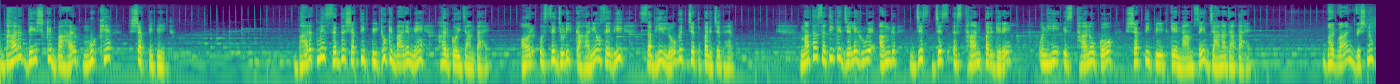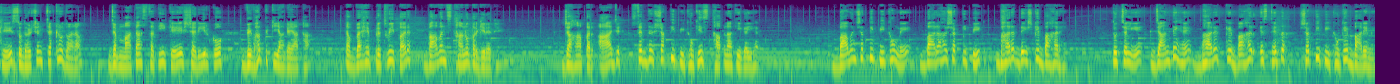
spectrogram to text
भारत देश के बाहर मुख्य शक्तिपीठ। भारत में सिद्ध शक्ति पीठों के बारे में हर कोई जानता है, और उससे जुड़ी कहानियों से भी सभी लोग चित परिचित हैं। माता सती के जले हुए अंग जिस जिस स्थान पर गिरे, उन्हीं स्थानों को शक्तिपीठ के नाम से जाना जाता है। भगवान विष्णु के सुदर्शन चक्र द्वारा जब माता सती के शरीर को विभक्त किया गया था, तब वह पृथ्वी पर बावन स्थानों पर गिरे थे, जहाँ पर आज सिद्ध शक्ति पीठों की स्थापना की गई है बावन शक्ति पीठों में बारह शक्ति पीठ भारत देश के बाहर हैं। तो चलिए जानते हैं भारत के बाहर स्थित शक्ति पीठों के बारे में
